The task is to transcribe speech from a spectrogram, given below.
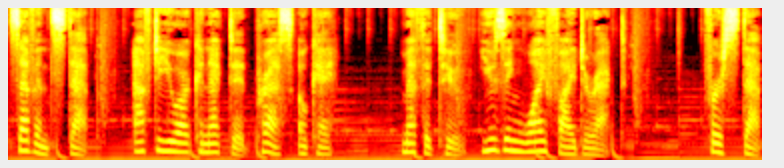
Seventh step. After you are connected, press OK. Method 2. Using Wi-Fi Direct. First step.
